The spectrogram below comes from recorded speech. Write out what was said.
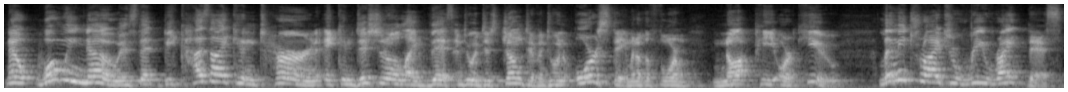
Now, what we know is that because I can turn a conditional like this into a disjunctive, into an OR statement of the form not P or Q, let me try to rewrite this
